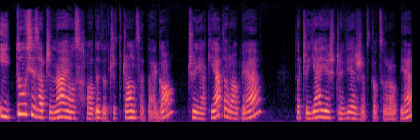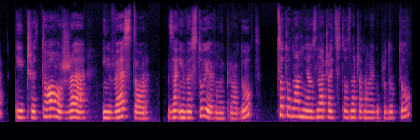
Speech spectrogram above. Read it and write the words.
I tu się zaczynają schody dotyczące tego, czy jak ja to robię, to czy ja jeszcze wierzę w to, co robię i czy to, że inwestor zainwestuje w mój produkt, co to dla mnie oznacza i co to oznacza dla mojego produktu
